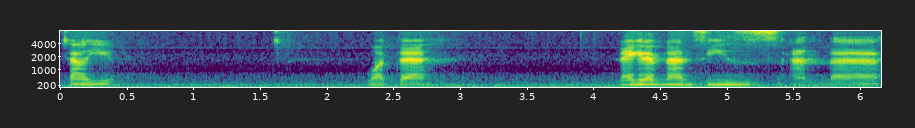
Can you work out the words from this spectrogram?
tell you, what the negative Nancy's and the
